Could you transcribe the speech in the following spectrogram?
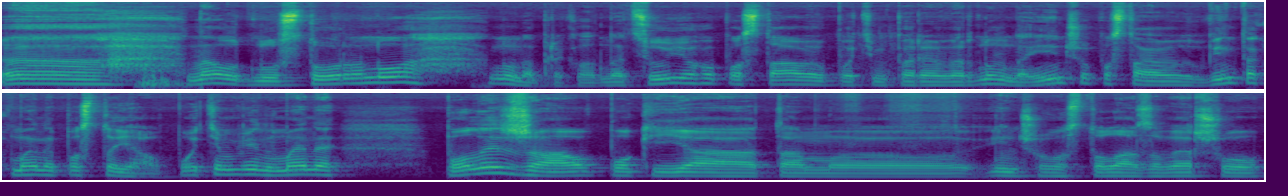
е, на одну сторону, ну, наприклад, на цю його поставив, потім перевернув, на іншу поставив. Він так в мене постояв. Потім він в мене полежав, поки я там е, іншого стола завершував.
